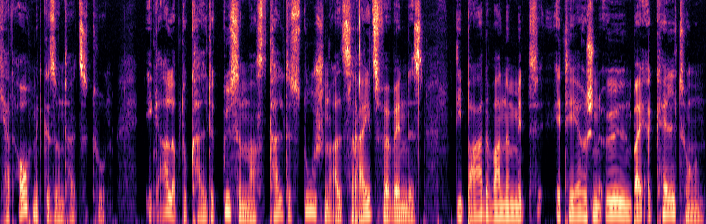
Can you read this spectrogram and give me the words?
die hat auch mit Gesundheit zu tun. Egal, ob du kalte Güsse machst, kaltes Duschen als Reiz verwendest, die Badewanne mit ätherischen Ölen bei Erkältungen,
